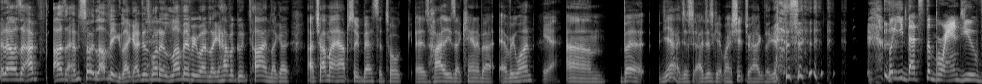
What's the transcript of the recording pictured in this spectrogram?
and I was like, I'm, I was like, I'm so loving. Like, I just want to love everyone. Like, have a good time. Like, I, I try my absolute best to talk as highly as I can about everyone. Yeah. Um, but yeah, I just, I just get my shit dragged. I guess. But you, that's the brand you've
